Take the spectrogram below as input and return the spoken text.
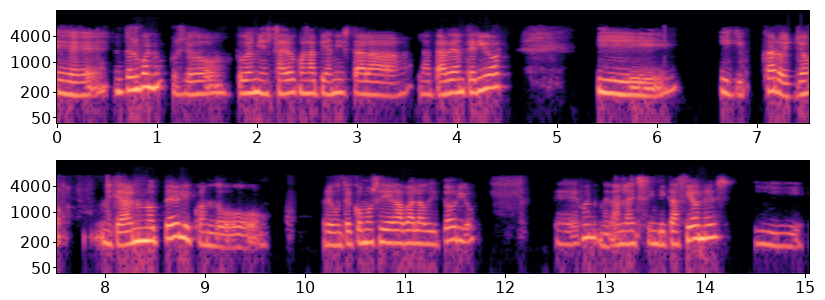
Eh, entonces, bueno, pues yo tuve mi ensayo con la pianista la, tarde anterior y, claro, yo me quedaba en un hotel y cuando pregunté cómo se llegaba al auditorio, eh, bueno, me dan las indicaciones y,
